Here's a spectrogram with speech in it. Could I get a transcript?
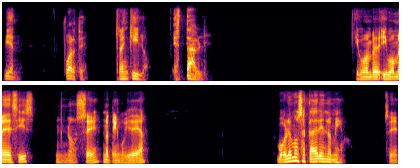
bien, fuerte, tranquilo, estable? Y y vos me decís, no sé, no tengo idea. Volvemos a caer en lo mismo. ¿sí?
